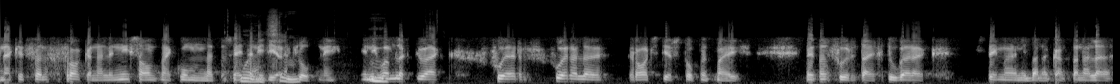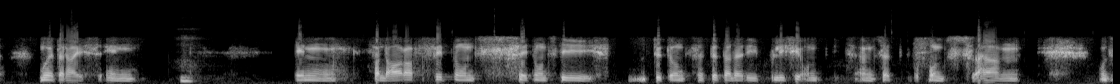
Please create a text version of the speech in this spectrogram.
en ek het vir hulle gevra kan hulle nie saam met my kom dat ons net in die deur klop nie en die hmm. oomblik toe ek voor voor hulle garage deur stop met my met my voertuig toe hoor ek stemme aan die binnekant van hulle motorhuis en hmm. en van daar af het ons het ons die het ons het hulle die polisie ontbied en sit ons ehm um, ons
